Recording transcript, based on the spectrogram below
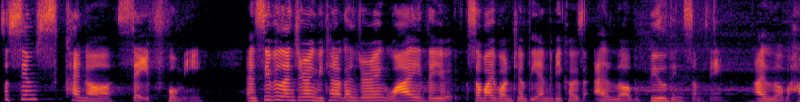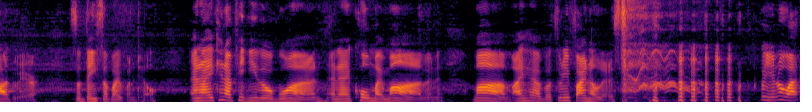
So it seems kind of safe for me. And civil engineering, mechanical engineering, why they survive until the end? Because I love building something. I love hardware. So they survive until. And I cannot pick either one. And I call my mom and, Mom, I have three finalists. but you know what?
